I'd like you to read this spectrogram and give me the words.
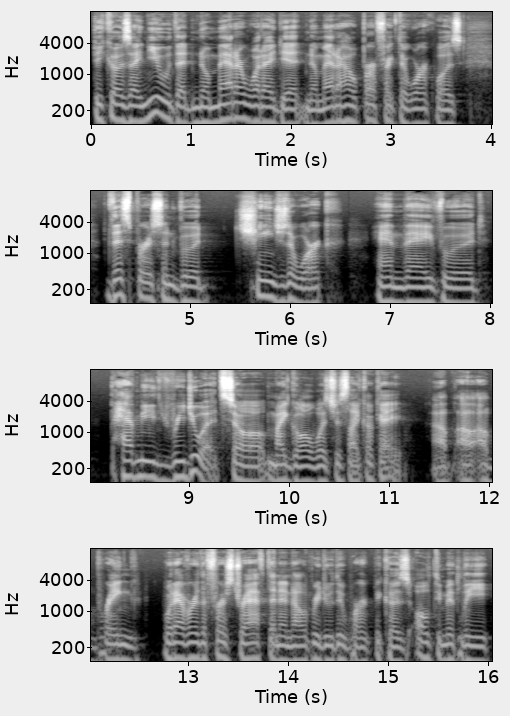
because I knew that no matter what I did, no matter how perfect the work was, this person would change the work and they would have me redo it. So my goal was just like, okay, I'll, I'll bring whatever the first draft and then I'll redo the work because ultimately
